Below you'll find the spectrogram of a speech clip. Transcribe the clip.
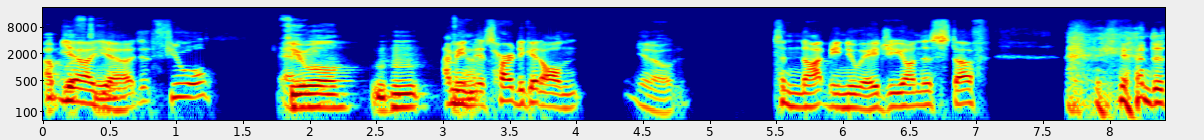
Uplifting. Yeah, yeah. Fuel. Fuel. Mm-hmm. I mean, yeah. it's hard to get all you know to not be new agey on this stuff, and to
